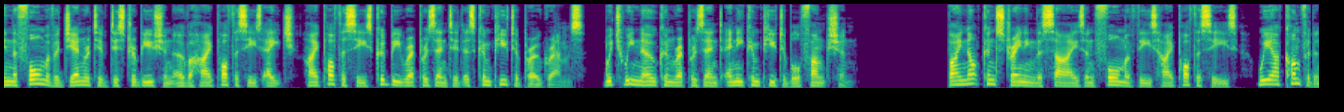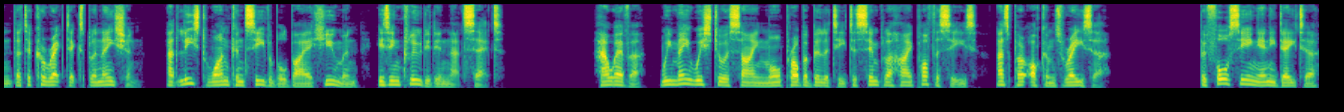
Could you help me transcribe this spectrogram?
in the form of a generative distribution over hypotheses H. Hypotheses could be represented as computer programs, which we know can represent any computable function. By not constraining the size and form of these hypotheses, we are confident that a correct explanation, at least one conceivable by a human, is included in that set. However, we may wish to assign more probability to simpler hypotheses, as per Occam's razor. Before seeing any data,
